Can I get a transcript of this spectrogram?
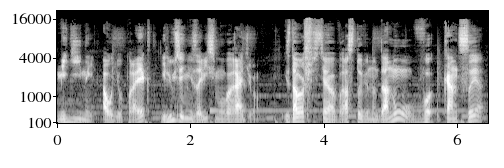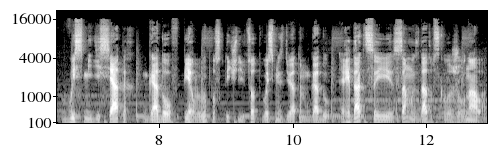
медийный аудиопроект «Иллюзия независимого радио», издававшийся в Ростове-на-Дону в конце 80-х годов. Первый выпуск в 1989 году. Редакции самиздатовского журнала.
